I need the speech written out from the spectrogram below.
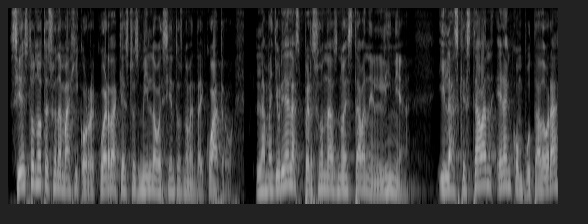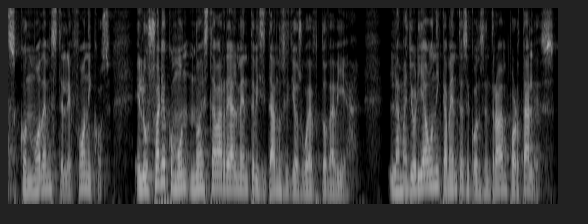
Si esto no te suena mágico, recuerda que esto es 1994. La mayoría de las personas no estaban en línea y las que estaban eran computadoras con módems telefónicos. El usuario común no estaba realmente visitando sitios web todavía. La mayoría únicamente se concentraba en portales.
